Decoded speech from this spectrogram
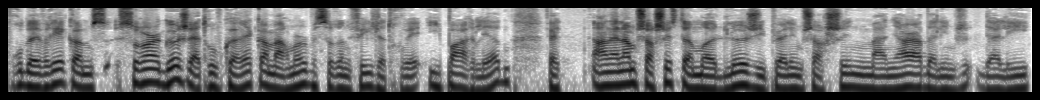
pour de vrai, comme sur un gars, je la trouve correcte comme armure, puis sur une fille, je la trouvais hyper laide. Fait que en allant me chercher ce mode-là, j'ai pu aller me chercher une manière d'aller d'aller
